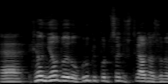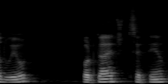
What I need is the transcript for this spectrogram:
é, reunião do Eurogrupo e produção industrial na zona do euro, importante, de setembro.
